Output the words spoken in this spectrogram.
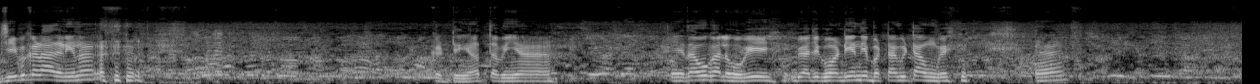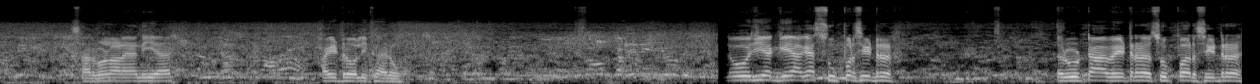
ਜੀਬ ਕਢਾ ਦੇਣੀ ਨਾ। ਗੱਡੀਆਂ ਤਵੀਆਂ। ਇਹ ਤਾਂ ਉਹ ਗੱਲ ਹੋ ਗਈ ਵੀ ਅੱਜ ਗੁਆਂਢੀਆਂ ਦੀਆਂ ਬੱਟਾਂ ਵੀ ਢਾਉਂਗੇ। ਹੈ? ਸਰਵਣ ਵਾਲਿਆਂ ਦੀ ਆ। ਹਾਈਡ੍ਰੋਲਿਕ ਹੈਰੋ ਲੋ ਜੀ, ਅੱਗੇ ਆ ਗਿਆ super seeder rotavator super seeder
